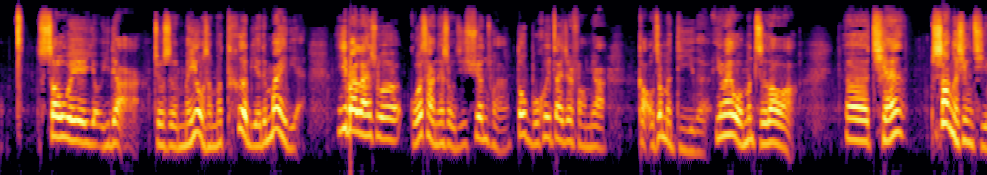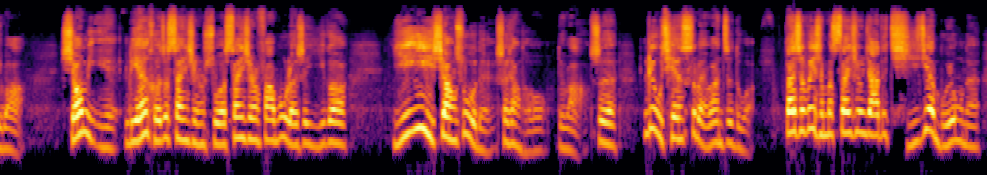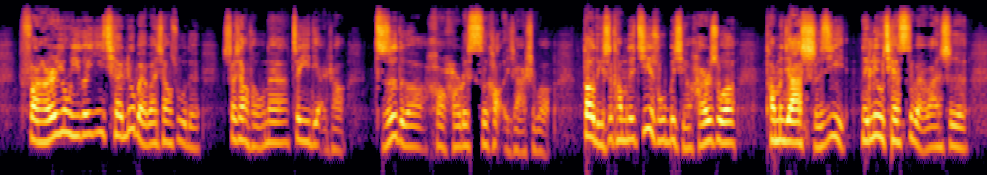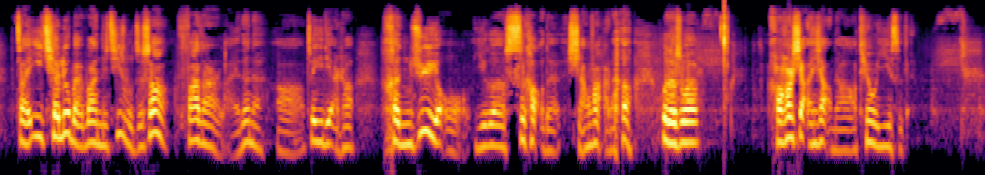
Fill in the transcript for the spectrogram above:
稍微有一点儿就是没有什么特别的卖点。一般来说，国产的手机宣传都不会在这方面。搞这么低的，因为我们知道啊，呃，前上个星期吧，小米联合着三星说，三星发布了是一个一亿像素的摄像头，对吧？是六千四百万之多。但是为什么三星家的旗舰不用呢？反而用一个一千六百万像素的摄像头呢？这一点上值得好好的思考一下，是不？到底是他们的技术不行，还是说他们家实际那六千四百万是？在一千六百万的基础之上发展而来的呢？啊，这一点上很具有一个思考的想法的，或者说好好想一想的啊，挺有意思的。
